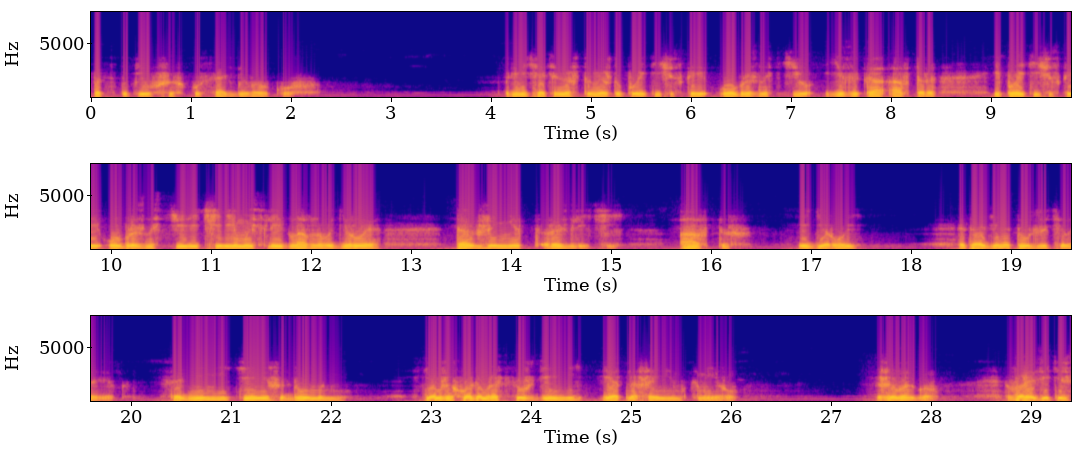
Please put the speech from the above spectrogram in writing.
подступивших к усадьбе волков. Примечательно, что между поэтической образностью языка автора и поэтической образностью речей и мыслей главного героя также нет различий. Автор и герой — это один и тот же человек, с одними и теми же думами, с тем же ходом рассуждений и отношением к миру. Живаго — выразитель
